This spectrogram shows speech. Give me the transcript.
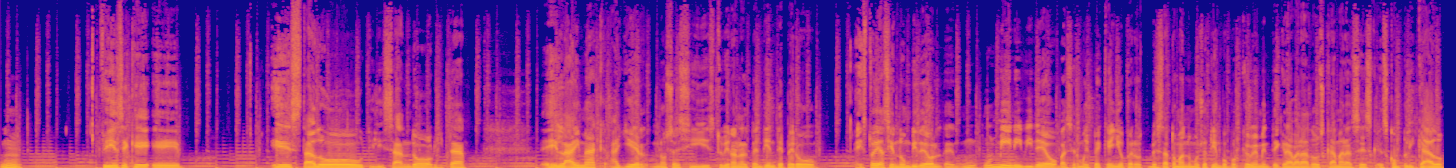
mm. Fíjense que eh, he estado utilizando ahorita el iMac. Ayer no sé si estuvieron al pendiente, pero estoy haciendo un video, un, un, mini video, va a ser muy pequeño, pero me está tomando mucho tiempo porque obviamente grabar a dos cámaras es, complicado.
